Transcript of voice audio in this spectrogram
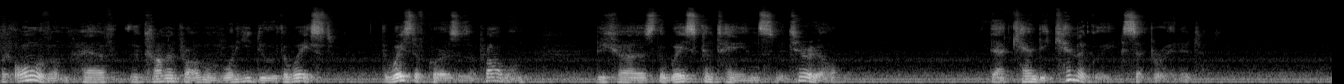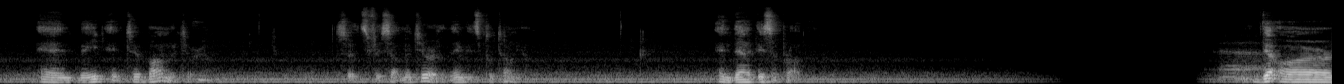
But all of them have the common problem of what do you do with the waste? The waste, of course, is a problem because the waste contains material that can be chemically separated and made into bomb material. So it's fissile material, maybe it's plutonium. And that is a problem. there are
